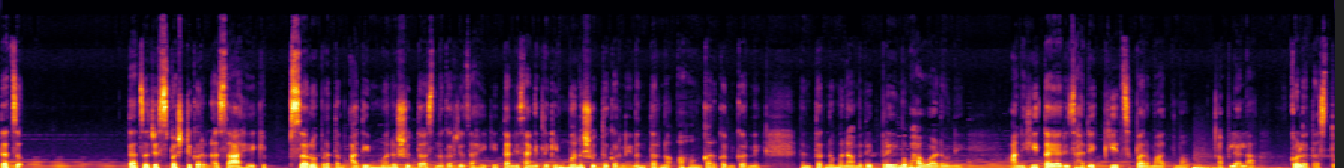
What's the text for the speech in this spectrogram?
त्याचं त्याचं जे स्पष्टीकरण असं आहे की सर्वप्रथम आधी मन शुद्ध असणं गरजेचं आहे की त्यांनी सांगितले की मन शुद्ध करणे नंतरनं अहंकार कमी करणे नंतरनं मनामध्ये प्रेमभाव वाढवणे आणि ही तयारी झाली कीच परमात्मा आपल्याला कळत असतो.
